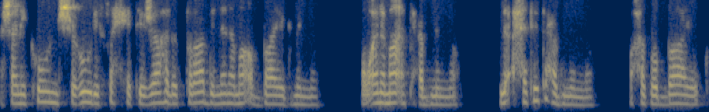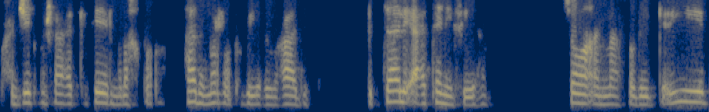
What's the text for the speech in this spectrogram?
عشان يكون شعوري صحي تجاه الاضطراب إن أنا ما أتضايق منه أو أنا ما أتعب منه. لا حتتعب منه وحتتضايق وحتجيك مشاعر كثير ملخبطة. هذا مرة طبيعي وعادي. بالتالي أعتني فيها سواء مع صديق قريب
